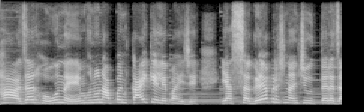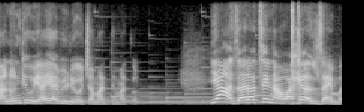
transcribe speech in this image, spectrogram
हा आजार होऊ नये म्हणून आपण काय केले पाहिजे? या सगळ्या प्रश्नांची उत्तरं जाणून घेऊया या व्हिडिओच्या माध्यमातून. या आजाराचे नाव आहे अल्झायमर.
